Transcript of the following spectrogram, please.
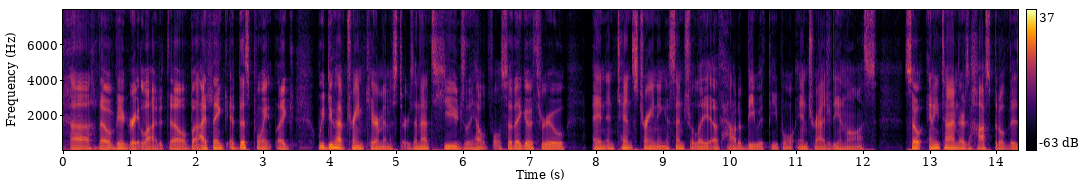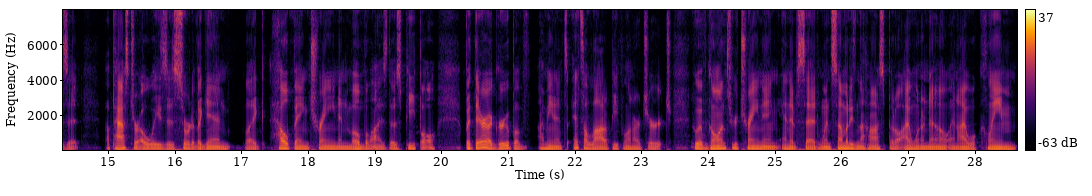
uh, that would be a great lie to tell. But I think at this point, like we do have trained care ministers, and that's hugely helpful. So they go through an intense training essentially of how to be with people in tragedy and loss. So anytime there's a hospital visit, a pastor always is sort of again like helping train and mobilize those people. But they're a group of I mean it's it's a lot of people in our church who have gone through training and have said when somebody's in the hospital, I want to know and I will claim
